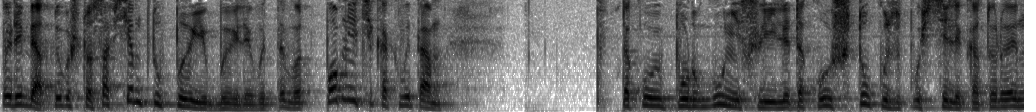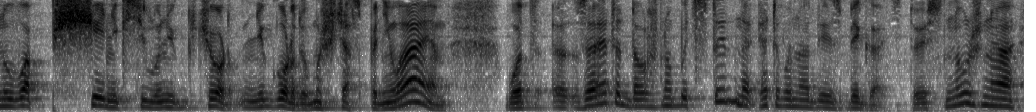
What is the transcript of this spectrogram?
ребят, ну вы что, совсем тупые были? Вы, вот помните, как вы там такую пургу несли или такую штуку запустили, которая ну вообще ни к силу, ни к черту, ни к городу, мы сейчас понимаем, вот э, за это должно быть стыдно, этого надо избегать. То есть нужно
